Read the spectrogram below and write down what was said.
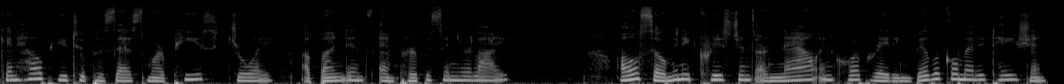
can help you to possess more peace, joy, abundance, and purpose in your life? Also, many Christians are now incorporating biblical meditation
